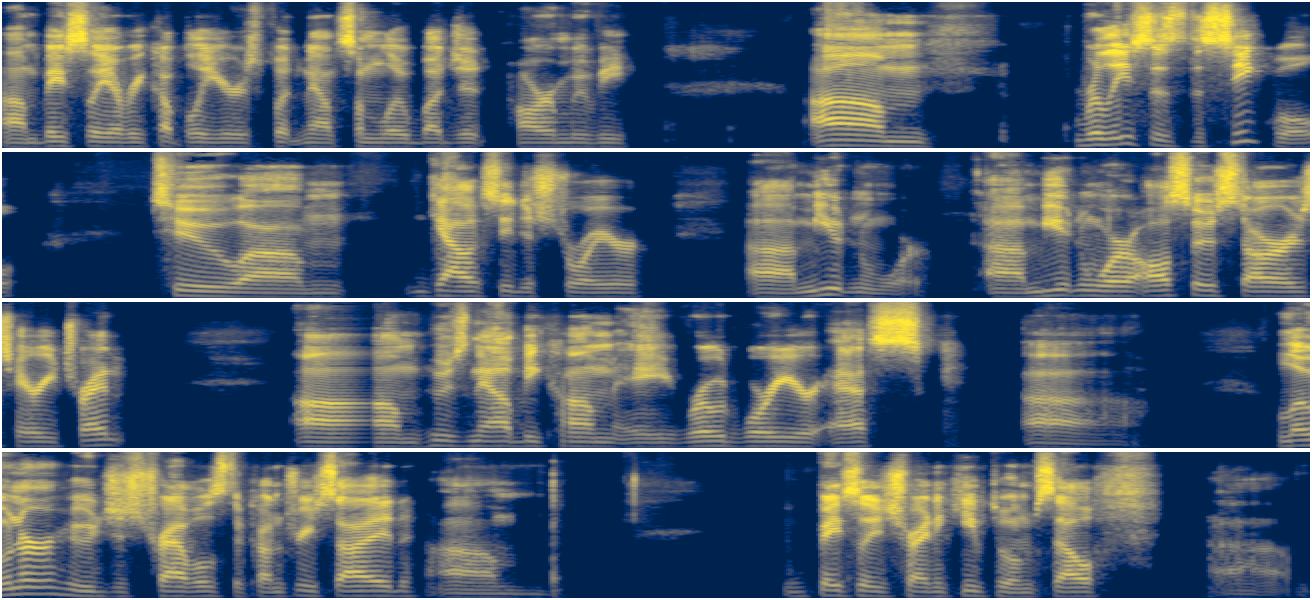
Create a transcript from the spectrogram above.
um, basically every couple of years putting out some low budget horror movie, um, releases the sequel to um, Galaxy Destroyer, uh, Mutant War. Uh, Mutant War also stars Harry Trent, um, who's now become a Road Warrior esque uh, loner who just travels the countryside, um, basically just trying to keep to himself. Um,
